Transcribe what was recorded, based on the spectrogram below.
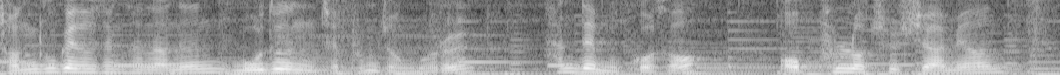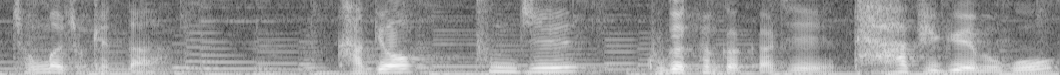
전국에서 생산하는 모든 제품 정보를 한데 묶어서 어플로 출시하면 정말 좋겠다. 가격, 품질, 고객 평가까지 다 비교해보고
